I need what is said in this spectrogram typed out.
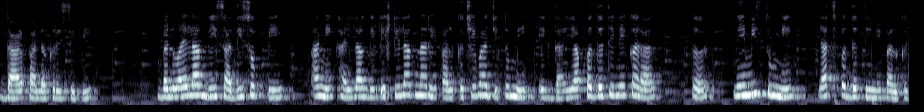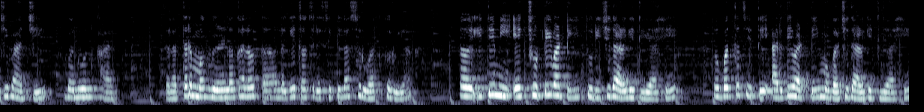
डाळ पालक रेसिपी बनवायला अगदी साधी सोपी आणि खायला अगदी टेस्टी लागणारी पालकची भाजी तुम्ही एकदा या पद्धतीने कराल तर नेहमीच तुम्ही याच पद्धतीने पालकची भाजी बनवून खाल. चला तर मग वेळ न घालवता लगेचच रेसिपीला सुरुवात करूया. तर इथे मी एक छोटी वाटी तुरीची डाळ घेतली आहे. सोबतच इथे अर्धी वाटी मुगाची डाळ घेतली आहे.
